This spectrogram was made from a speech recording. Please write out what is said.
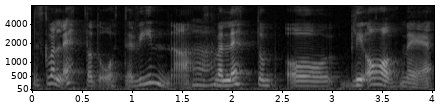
det ska vara lätt att återvinna. Ja. Det ska vara lätt att, att bli av med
